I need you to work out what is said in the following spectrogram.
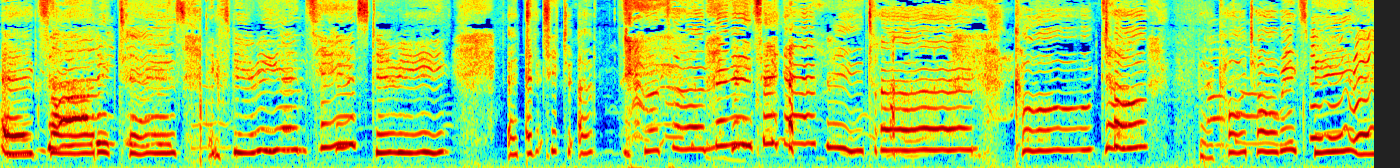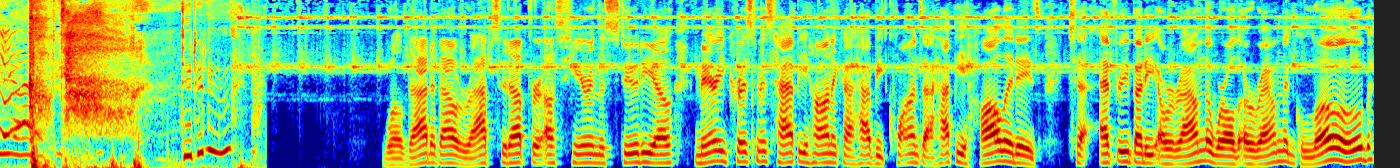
exotic taste. Experience history. That's amazing every time. Koto. The Koto experience. Koto. Well, that about wraps it up for us here in the studio. Merry Christmas, Happy Hanukkah, Happy Kwanzaa, Happy Holidays to everybody around the world, around the globe.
